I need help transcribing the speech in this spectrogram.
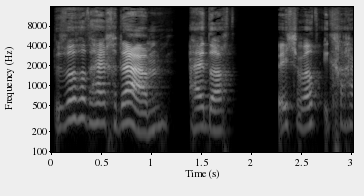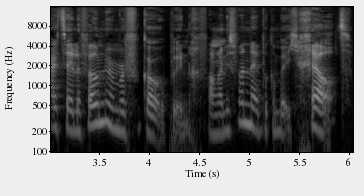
Dus wat had hij gedaan? Hij dacht, weet je wat, ik ga haar telefoonnummer verkopen in de gevangenis, want dan heb ik een beetje geld.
